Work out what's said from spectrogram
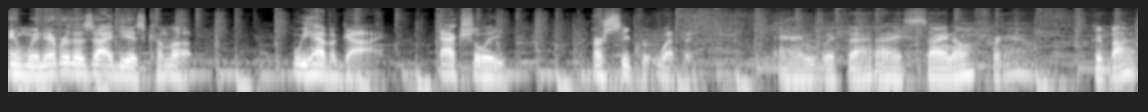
And whenever those ideas come up, we have a guy. Actually, our secret weapon. And with that, I sign off for now. Goodbye.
